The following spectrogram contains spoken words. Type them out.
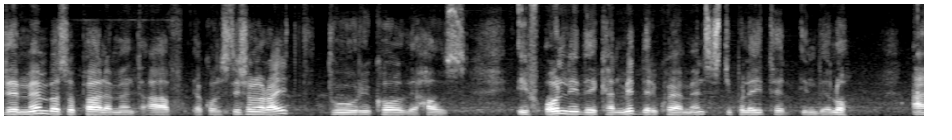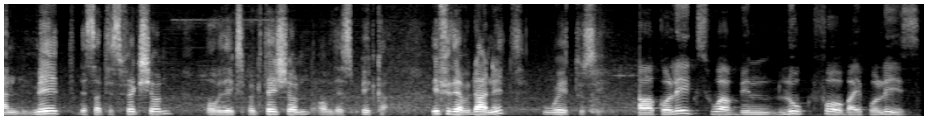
The members of parliament have a constitutional right to recall the House if only they can meet the requirements stipulated in the law and meet the satisfaction of the expectation of the Speaker. If they have done it, wait to see. Our colleagues who have been looked for by police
